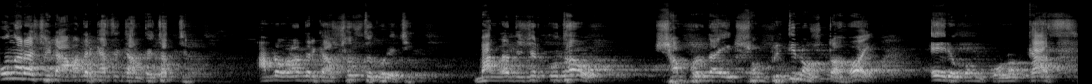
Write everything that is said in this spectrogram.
ওনারা সেটা আমাদের কাছে জানতে চাচ্ছেন। আমরা ওনাদেরকে আশ্বস্ত করেছি। বাংলাদেশের কোথাও সাম্প্রদায়িক সম্প্রীতি নষ্ট হয়। এরকম কোনো কাজ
